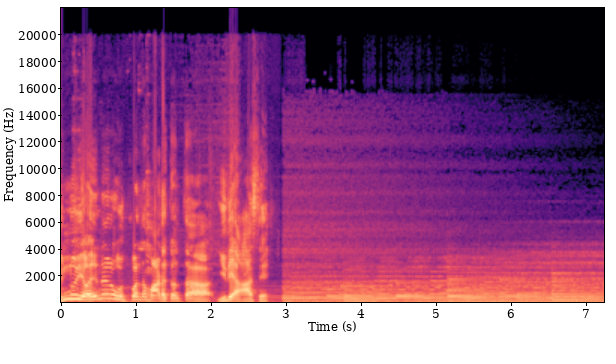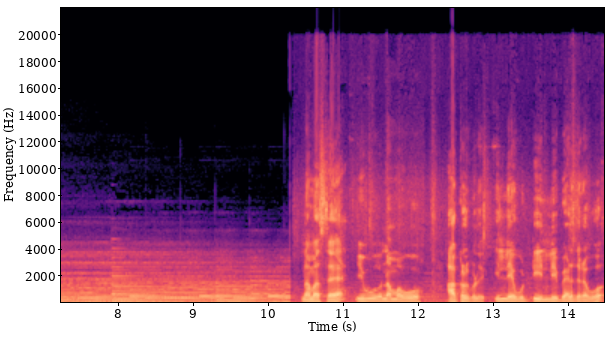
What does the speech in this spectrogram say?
ಇನ್ನೂ ಏನೇನೋ ಉತ್ಪನ್ನ ಮಾಡಕ್ಕಂತ ಇದೆ ಆಸೆ. ನಮಸ್ತೆ ಇವು ನಮ್ಮವು ಆಕಳುಗಳು. ಇಲ್ಲೇ ಹುಟ್ಟಿ ಇಲ್ಲಿ ಬೆಳೆದಿರವು.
